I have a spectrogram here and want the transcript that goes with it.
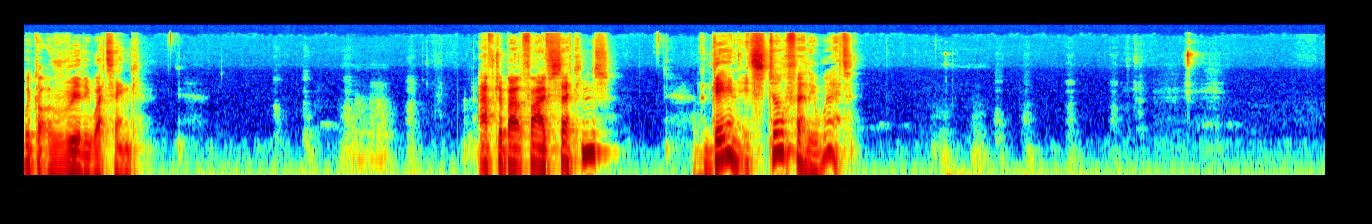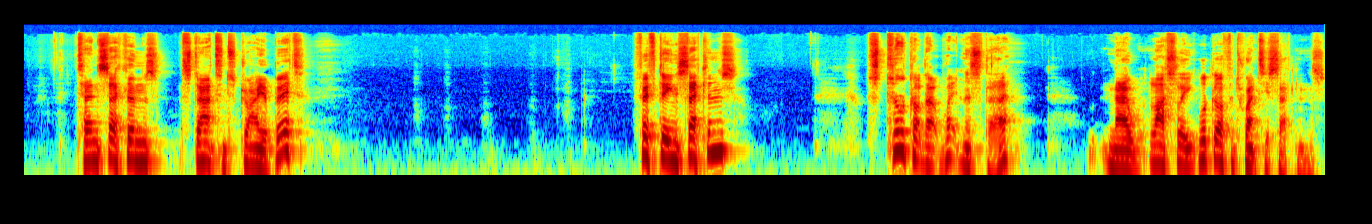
we've got a really wet ink. After about five seconds, again, it's still fairly wet. Ten seconds, starting to dry a bit. 15 seconds, Still got that wetness there. Now, lastly, we'll go for 20 seconds.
